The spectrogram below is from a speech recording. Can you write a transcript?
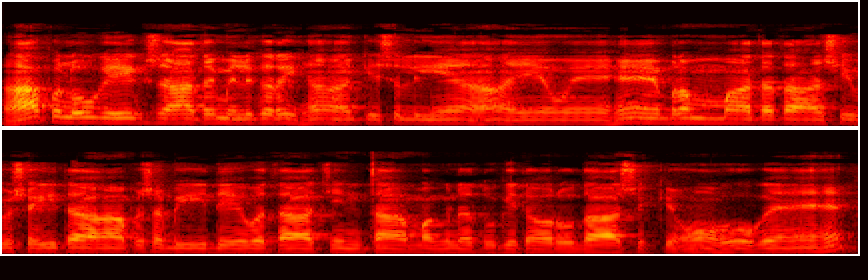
आप लोग एक साथ मिलकर यहाँ किस लिए आए हुए हैं? ब्रह्मा तथा शिव सहित आप सभी देवता चिंता, मग्न, दुखित और उदास क्यों हो गए हैं?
